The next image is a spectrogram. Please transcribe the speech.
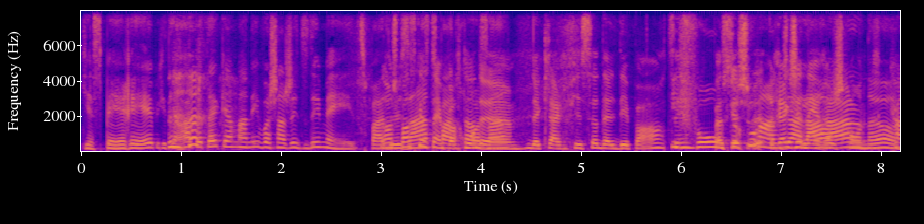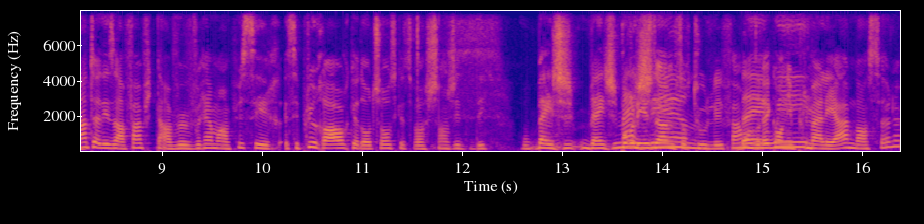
qui, espérait, puis qui était, ah, peut-être qu'à un moment donné, il va changer d'idée, mais tu perds Non, deux je pense ans, que c'est important de, de clarifier ça dès le départ. tu sais. Il faut, Parce que surtout je- rendu règle générale, qu'on a. quand tu as des enfants puis que tu en veux vraiment plus, c'est plus rare que d'autres choses que tu vas changer d'idée. Ben, je- ben, Pour les hommes surtout. Les femmes, Ben on dirait qu'on oui. est plus malléable dans ça. Là,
